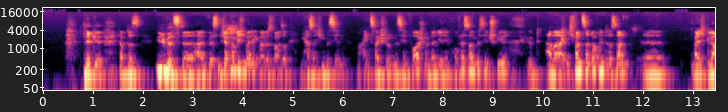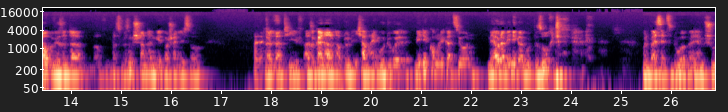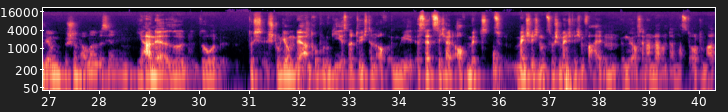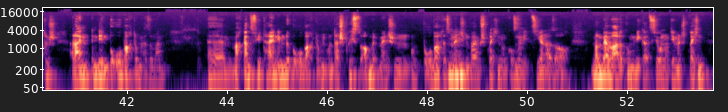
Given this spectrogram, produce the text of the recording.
denke, ich habe das übelste Halbwissen. Ich habe wirklich überlegt, weil das war so, ja, soll ich ein bisschen, mal ein, zwei Stunden ein bisschen forschen und dann hier den Professor ein bisschen spielen. Gut. Aber ich fand es dann doch interessant, äh, weil ich glaube, wir sind da, was Wissensstand angeht, wahrscheinlich so Relativ. relativ, also keine Ahnung, Abdu und ich haben ein Modul Medienkommunikation mehr oder weniger gut besucht. Und weiß jetzt du bei dem Studium bestimmt auch mal ein bisschen. Ja, ne, also so durch Studium der Anthropologie ist natürlich dann auch irgendwie, es setzt sich halt auch mit menschlichen und zwischenmenschlichem Verhalten irgendwie auseinander und dann hast du automatisch allein in den Beobachtungen, also man ähm, macht ganz viel teilnehmende Beobachtungen und da sprichst du auch mit Menschen und beobachtest Mhm. Menschen beim Sprechen und Kommunizieren, also auch nonverbale Kommunikation und dementsprechend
